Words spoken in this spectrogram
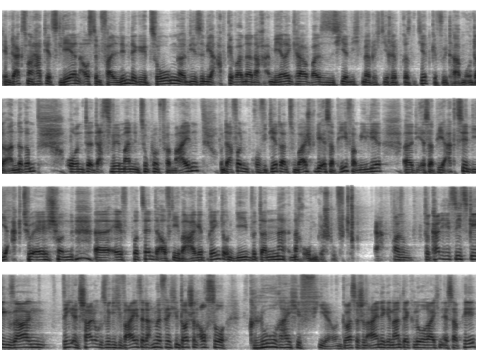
im DAX. Man hat jetzt Lehren aus dem Fall Linde gezogen. Die sind ja abgewandert nach Amerika, weil sie sich hier nicht mehr richtig repräsentiert gefühlt haben, unter anderem. Und das will man in Zukunft vermeiden. Und davon profitiert dann zum Beispiel die SAP-Familie, äh, die SAP-Aktie, die aktuell schon 11 äh, Prozent auf die Waage bringt und die wird dann nach oben gestuft. Ja, also da kann ich jetzt nichts gegen sagen. Die Entscheidung ist wirklich weise. Da haben wir vielleicht in Deutschland auch so glorreiche vier. Und du hast ja schon eine genannt, der glorreichen SAP.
